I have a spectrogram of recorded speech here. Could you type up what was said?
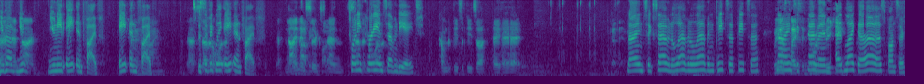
You have- and you- nine. You need eight and five. Eight 10 and five. 9. Yeah, Specifically 11. eight and five. Yeah, nine and six fun. and seven, 23 and 78. Come to Pizza Pizza. Hey, hey, hey. Goddamn. 9, 6, 7, 11, 11. Pizza, pizza. But yes, 9, Tyson, 6, 7. I'd like a sponsor.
